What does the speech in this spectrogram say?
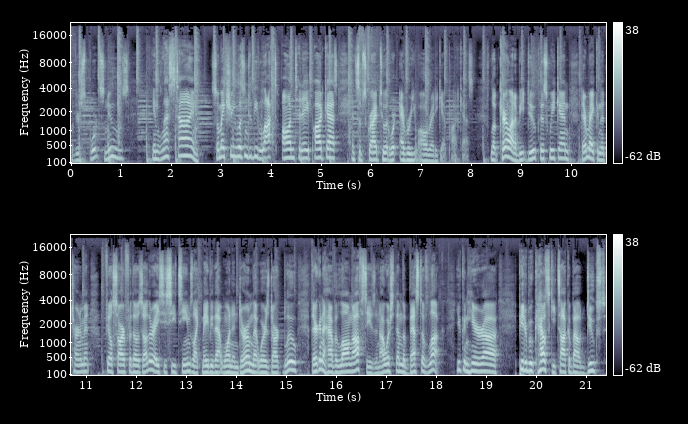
with your sports news in less time. So make sure you listen to the Locked On Today podcast and subscribe to it wherever you already get podcasts. Look, Carolina beat Duke this weekend. They're making the tournament. I feel sorry for those other ACC teams, like maybe that one in Durham that wears dark blue. They're going to have a long off season. I wish them the best of luck. You can hear uh, Peter Bukowski talk about Duke's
